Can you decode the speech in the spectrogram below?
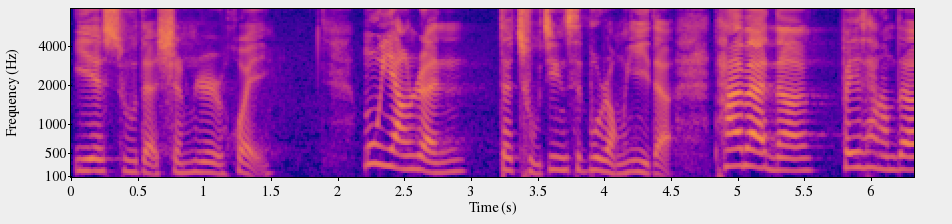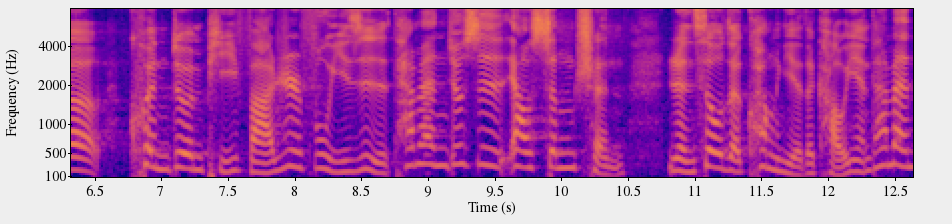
耶稣的生日会。牧羊人的处境是不容易的，他们呢非常的困顿疲乏，日复一日，他们就是要生存，忍受着旷野的考验。他们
